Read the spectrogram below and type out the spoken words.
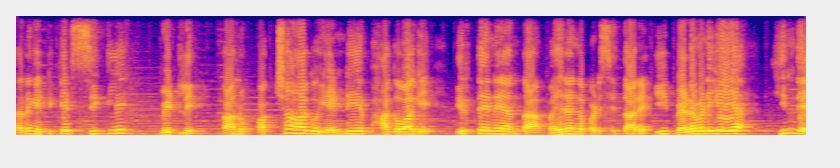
ತನಗೆ ಟಿಕೆಟ್ ಸಿಗ್ಲಿ ಬಿಡ್ಲಿ. ತಾನು ಪಕ್ಷ ಹಾಗೂ ಎನ್ ಡಿ ಎ ಭಾಗವಾಗಿ ಇರ್ತೇನೆ ಅಂತ ಬಹಿರಂಗಪಡಿಸಿದ್ದಾರೆ. ಈ ಬೆಳವಣಿಗೆಯ ಹಿಂದೆ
